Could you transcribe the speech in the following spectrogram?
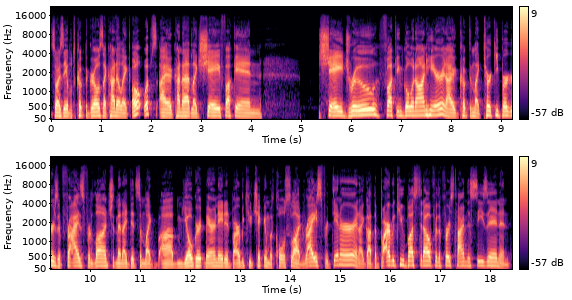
So I was able to cook the girls. I kind of like, oh, whoops. I kind of had like Shay fucking Shay Drew fucking going on here, and I cooked them like turkey burgers and fries for lunch, and then I did some like um, yogurt marinated barbecue chicken with coleslaw and rice for dinner, and I got the barbecue busted out for the first time this season, and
